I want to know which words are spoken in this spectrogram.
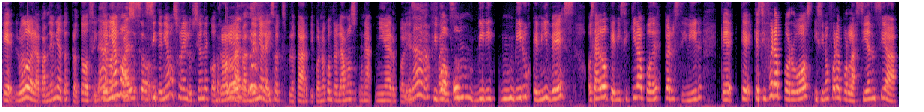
que luego de la pandemia todo explotó. Si Nada teníamos, si teníamos una ilusión de control, Control. la pandemia la hizo explotar. Tipo, no controlamos una miércoles. Nada más Tipo, falso. un, viri- un virus que ni ves, o sea, algo que ni siquiera podés percibir, que, que, que si fuera por vos y si no fuera por la ciencia,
